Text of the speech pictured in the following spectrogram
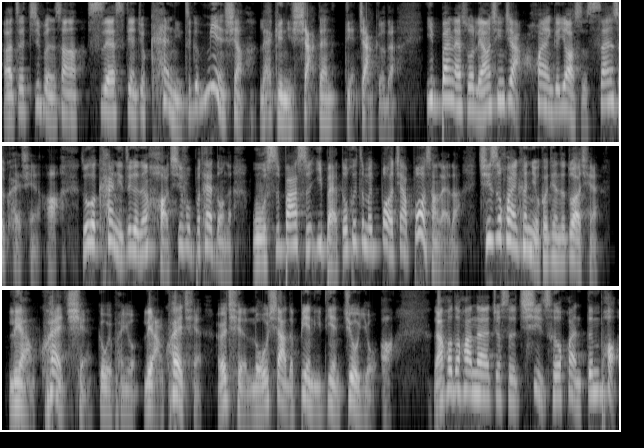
啊！这基本上四 S 店就看你这个面相来给你下单点价格的。一般来说，良心价换一个钥匙三十块钱啊。如果看你这个人好欺负，不太懂的，五十、八十、一百都会这么报价报上来的。其实换一颗纽扣电池多少钱？两块钱，各位朋友，两块钱，而且楼下的便利店就有啊。然后的话呢，就是汽车换灯泡，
